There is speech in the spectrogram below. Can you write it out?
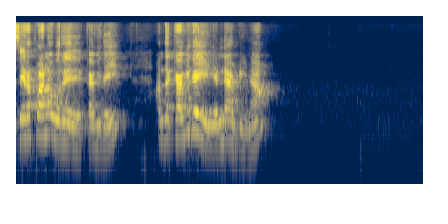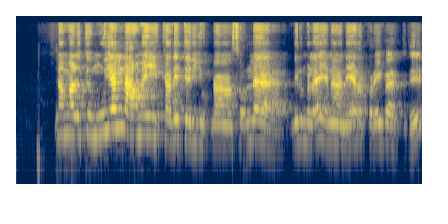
சிறப்பான ஒரு கவிதை. அந்த கவிதை என்ன அப்படின்னா நம்மளுக்கு முயல் ஆமை கதை தெரியும். நான் சொல்ல விரும்பல ஏன்னா நேர குறைவா இருக்குது.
